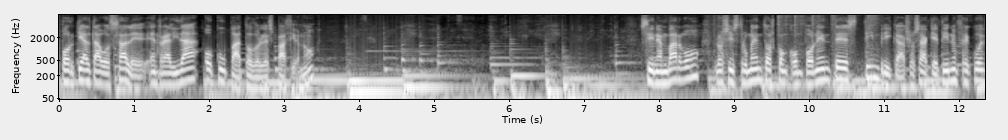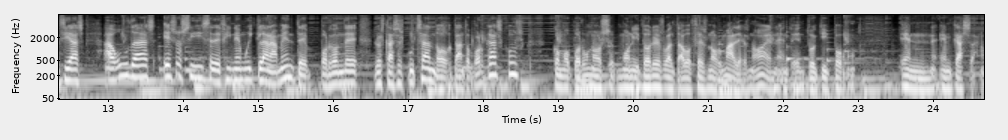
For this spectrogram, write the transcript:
por qué altavoz sale. En realidad ocupa todo el espacio, ¿no? Sin embargo, los instrumentos con componentes tímbricas, o sea, que tienen frecuencias agudas, eso sí se define muy claramente por dónde lo estás escuchando, tanto por cascos como por unos monitores o altavoces normales, ¿no? En, tu equipo en, casa, ¿no?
